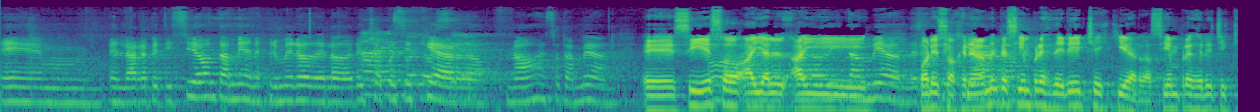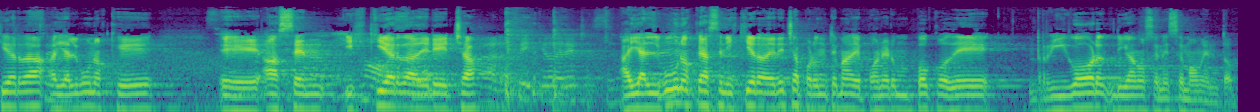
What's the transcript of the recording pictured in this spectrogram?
eh, en la repetición también es primero de lado derecho, Ah, después eso lo izquierdo. ¿no? Eso también. eh, sí, eso Oh, hay, en al- hay también, por eso, generalmente siempre es derecha, izquierda, siempre es derecha, izquierda, Sí. hay algunos que eh, hacen izquierda, derecha, Claro, sí, izquierda, derecha. Sí. Hay algunos que hacen izquierda-derecha por un tema de poner un poco de rigor, digamos, en ese momento.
